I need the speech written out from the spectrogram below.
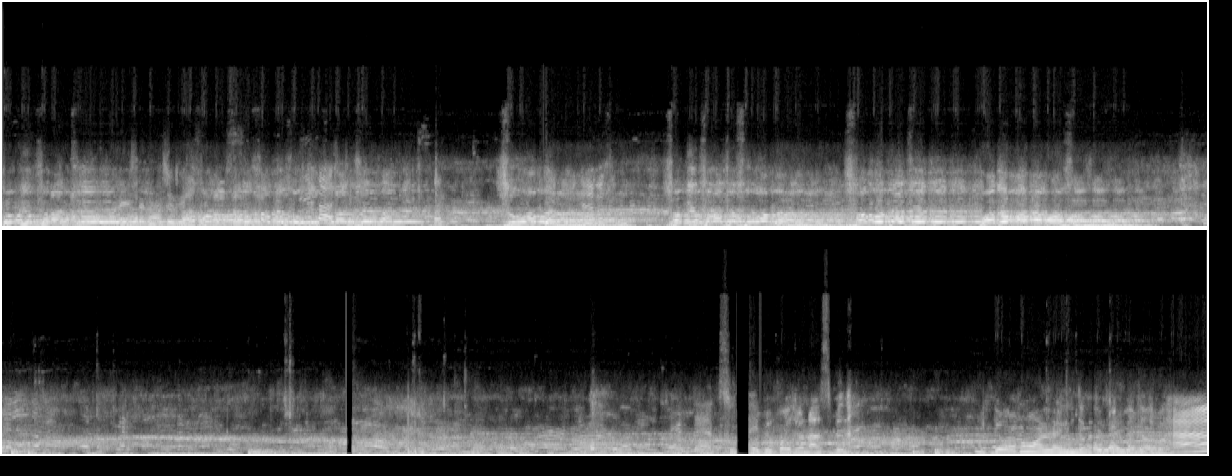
সংগীত শোনাচ্ছে সংগীত শোনাচ্ছে সংগীত আছে মদন মান্না মহাশয়। লাইভে কয়জন আসবে? কেউ এখন অনলাইন। হ্যাঁ?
